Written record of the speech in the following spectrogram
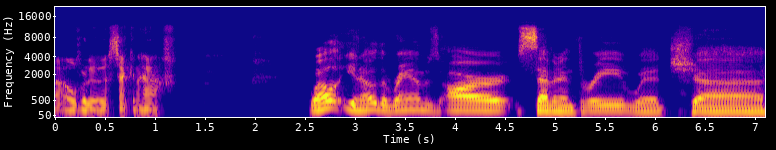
uh, over the second half. Well, you know, the Rams are seven and three, which uh,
